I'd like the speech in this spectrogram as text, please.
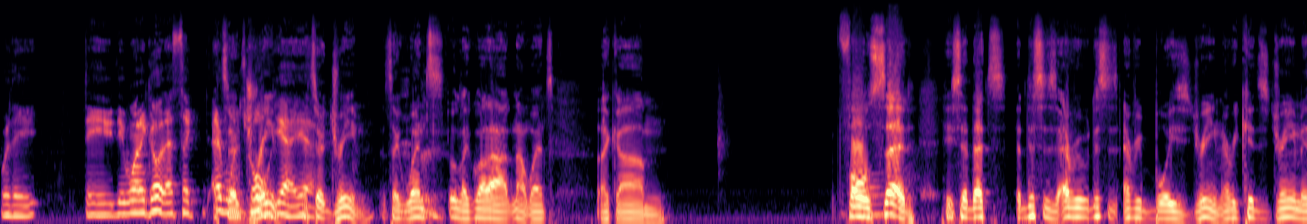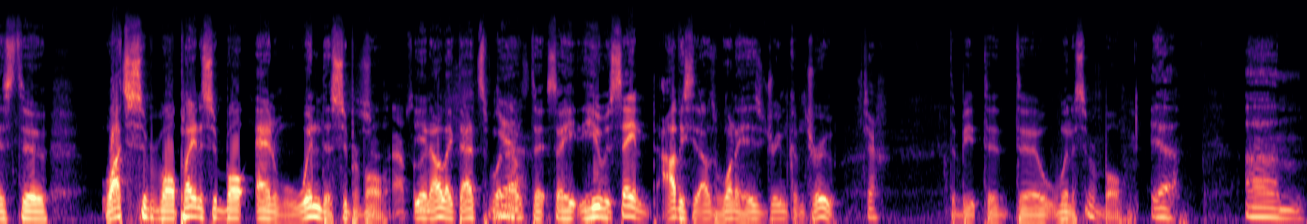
where they they they want to go. That's like It's their everyone's goal. dream. Yeah, yeah. It's their dream. It's like Wentz, like well, uh, not Wentz, like um. Foles said, he said that's this is every this is every boy's dream. Every kid's dream is to watch the Super Bowl, play in the Super Bowl, and win the Super Bowl. absolutely. You know, like that's what Yeah. that was. The, so he he was saying obviously that was one of his dream come true Yeah. to be to to win a Super Bowl. Yeah. Um,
